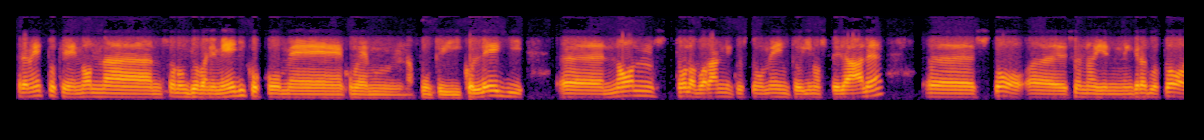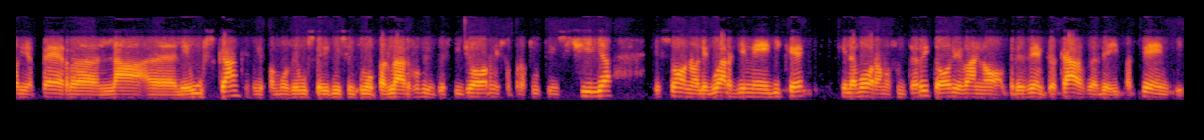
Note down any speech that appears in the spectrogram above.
premetto che non eh, sono un giovane medico come, come mm, appunto i colleghi, eh, non sto lavorando in questo momento in ospedale, eh, sto, eh, sono in, in, graduatoria per la, eh, le USCA, che sono le famose USCA di cui sentiamo parlare proprio in questi giorni, soprattutto in Sicilia, che sono le guardie mediche che lavorano sul territorio e vanno per esempio a casa dei pazienti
